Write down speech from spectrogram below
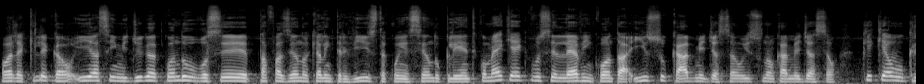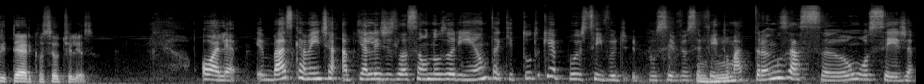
Olha, que legal. E assim, me diga, quando você está fazendo aquela entrevista, conhecendo o cliente, como é que é que você leva em conta ah, isso cabe mediação, isso não cabe mediação? O que, que é o critério que você utiliza? Olha, basicamente, a- porque a legislação nos orienta que tudo que é possível, de- possível ser Uhum. feito uma transação, ou seja,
